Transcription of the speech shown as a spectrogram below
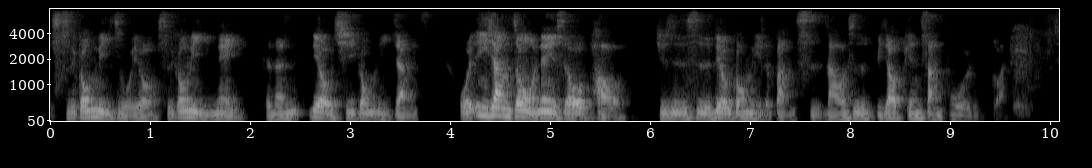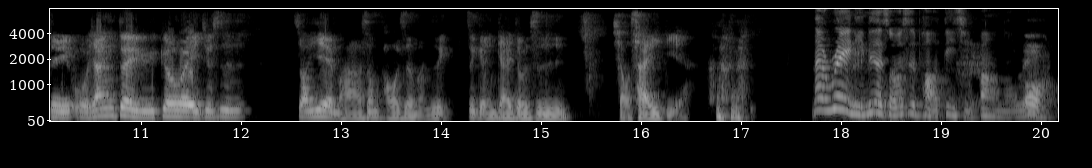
十公里左右，十公里以内，可能六七公里这样子。我印象中我那时候跑其实是六公里的棒次，然后是比较偏上坡的路段。所以我相信对于各位就是专业马拉松跑者们，这这个应该都是小菜一碟。那瑞，你那个时候是跑第几棒呢？瑞？哦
